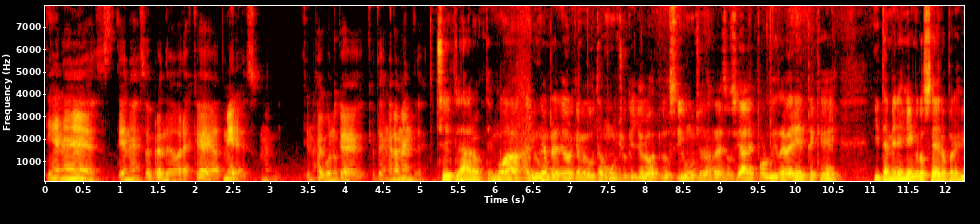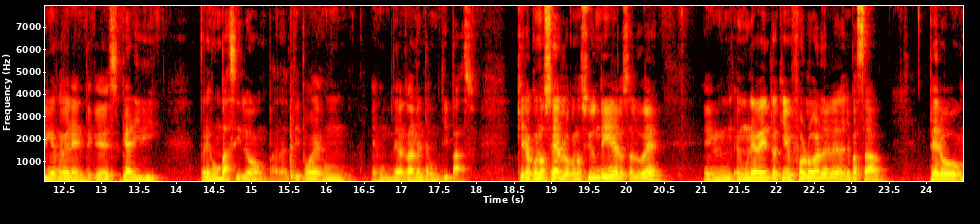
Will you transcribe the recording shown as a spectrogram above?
tienes, tienes emprendedores que admires. ¿Tienes alguno que, que tenga en la mente? Sí, claro. Tengo hay un emprendedor que me gusta mucho, que yo lo, lo, sigo mucho en las redes sociales por lo irreverente que es, y también es bien grosero, pero es bien irreverente, que es Gary Vee. Pero es un vacilón, para el tipo es un, es un realmente es un tipazo. Quiero conocerlo, conocí un día, lo saludé en, en un evento aquí en Fort Lauderdale el año pasado, pero,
